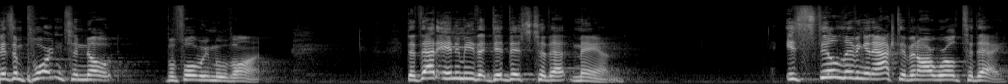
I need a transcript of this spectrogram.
And it's important to note before we move on. That that enemy that did this to that man is still living and active in our world today.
